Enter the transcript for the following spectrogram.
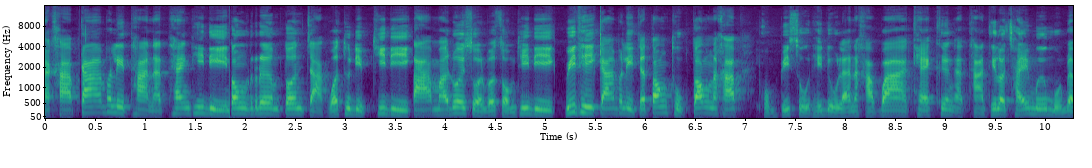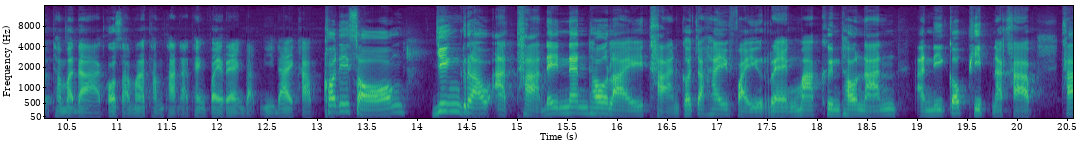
นะครับ การผลิตถ่านอัดแท่งที่ดี ต้องเริ่มต้นจากวัตถุดิบที่ดี ตามมาด้วยส่วนผสมที่ดี วิธีการผลิตจะต้องถูกต้องนะครับ ผมพิสูจน์ให้ดูแล้วนะครับว่าแค่เครื่องอัดถ่านที่เราใช้มือหมุนแบบธรรมดา ก็สามารถทำถ่านอัดแท่งไฟแรงแบบนี้ได้ครับ ข้อที่ 2 ยิ่งเราอัดถ่านได้แน่นเท่าไหร่ถ่านก็จะให้ไฟแรงมากขึ้นเท่านั้น อันนี้ก็ผิดนะครับ ถ้า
